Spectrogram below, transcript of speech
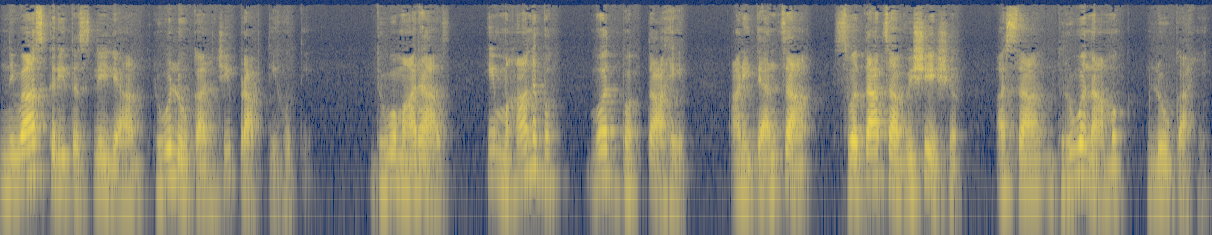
निवास करीत असलेल्या ध्रुव लोकांची प्राप्ती होते. ध्रुव महाराज हे महान भगवत भक्त आहेत. आणि त्यांचा स्वतःचा विशेष असा ध्रुव नामक लोक आहे.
